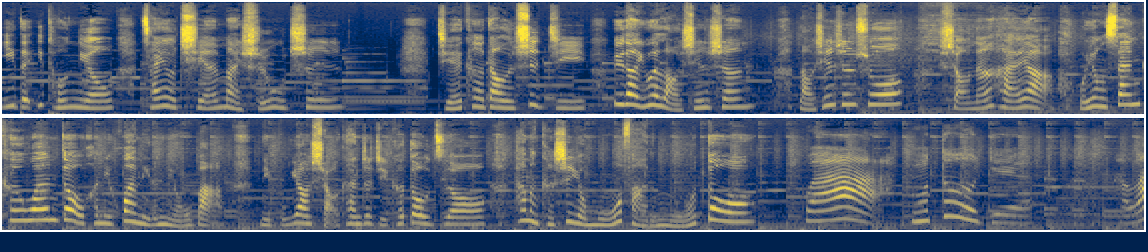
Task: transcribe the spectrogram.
一的一头牛，才有钱买食物吃。杰克到了市集，遇到一位老先生。老先生说：“小男孩呀，我用三颗豌豆和你换你的牛吧。你不要小看这几颗豆子哦，它们可是有魔法的魔豆哦。”哇，魔豆耶！好啊，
